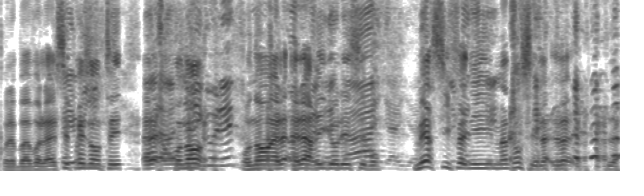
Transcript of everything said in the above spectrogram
voilà, bah voilà, elle s'est Eh oui. présentée. Voilà, Elle- on j'ai en- rigolé on en- elle, elle a rigolé, c'est bon. Aïe, aïe, aïe. Merci Fanny. Maintenant, c'est la, la- la-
